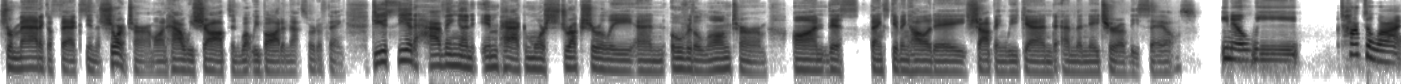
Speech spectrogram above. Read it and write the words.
dramatic effects in the short term on how we shopped and what we bought and that sort of thing. Do you see it having an impact more structurally and over the long term on this Thanksgiving holiday shopping weekend and the nature of these sales? You know, we talked a lot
